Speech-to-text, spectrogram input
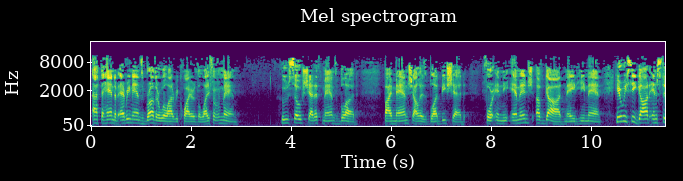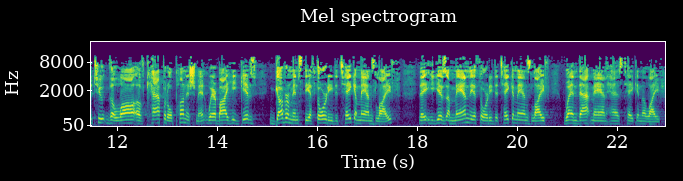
At the hand of every man's brother will I require the life of a man. Whoso sheddeth man's blood, by man shall his blood be shed, for in the image of God made he man. Here we see God institute the law of capital punishment, whereby he gives governments the authority to take a man's life. He gives a man the authority to take a man's life when that man has taken the life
